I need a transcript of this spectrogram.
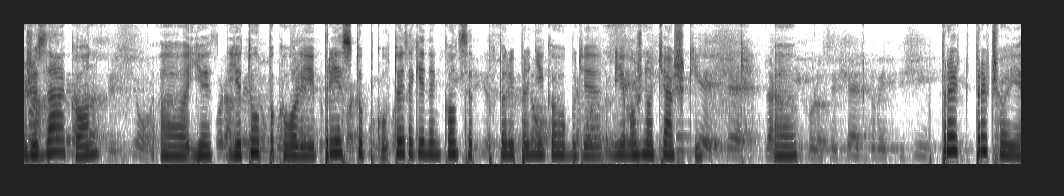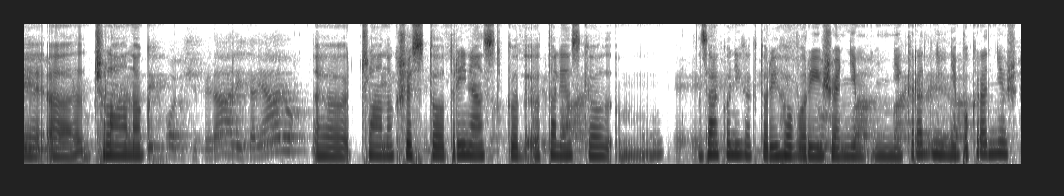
že zákon je, je tu kvôli priestupku. To je taký jeden koncept, ktorý pre niekoho bude, je možno ťažký. Pre, prečo je článok článok 613 talianského zákonníka, ktorý hovorí, že ne, nekradni, nepokradneš,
